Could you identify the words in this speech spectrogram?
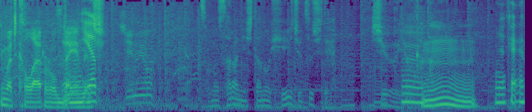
Too much collateral damage. Yep. Mm. Okay.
